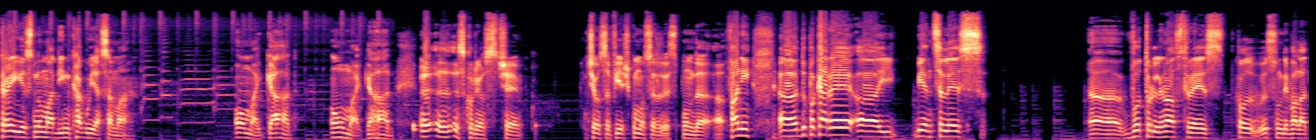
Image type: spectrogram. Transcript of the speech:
3 sunt numai din Kaguya-sama. Oh my god. Oh my god. Sunt curios ce, ce o să fie și cum o să răspundă uh, fanii. Uh, după care, uh, bineînțeles, uh, voturile noastre sunt undeva la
